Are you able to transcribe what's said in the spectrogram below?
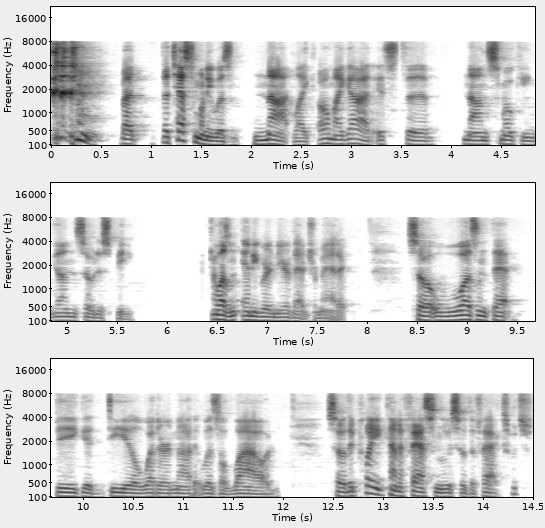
but the testimony was not like, oh my God, it's the non smoking gun, so to speak. It wasn't anywhere near that dramatic. So it wasn't that big a deal whether or not it was allowed. So they played kind of fast and loose with the facts, which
